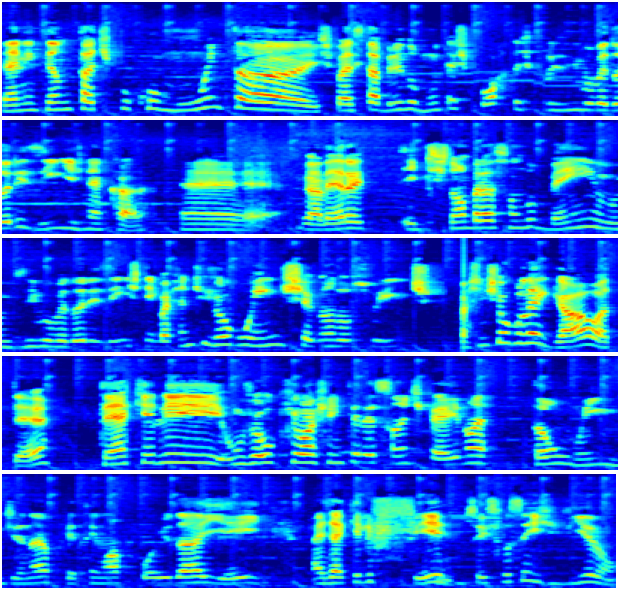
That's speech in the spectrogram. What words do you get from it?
E a Nintendo tá, tipo, com muitas. Parece que tá abrindo muitas portas pros desenvolvedores indies, né, cara? É. Galera, eles estão abraçando bem os desenvolvedores indies. Tem bastante jogo indie chegando ao Switch. Bastante jogo legal até. Tem aquele. Um jogo que eu achei interessante, que aí não é tão indie, né? Porque tem o apoio da EA. Mas é aquele Fê, não sei se vocês viram.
